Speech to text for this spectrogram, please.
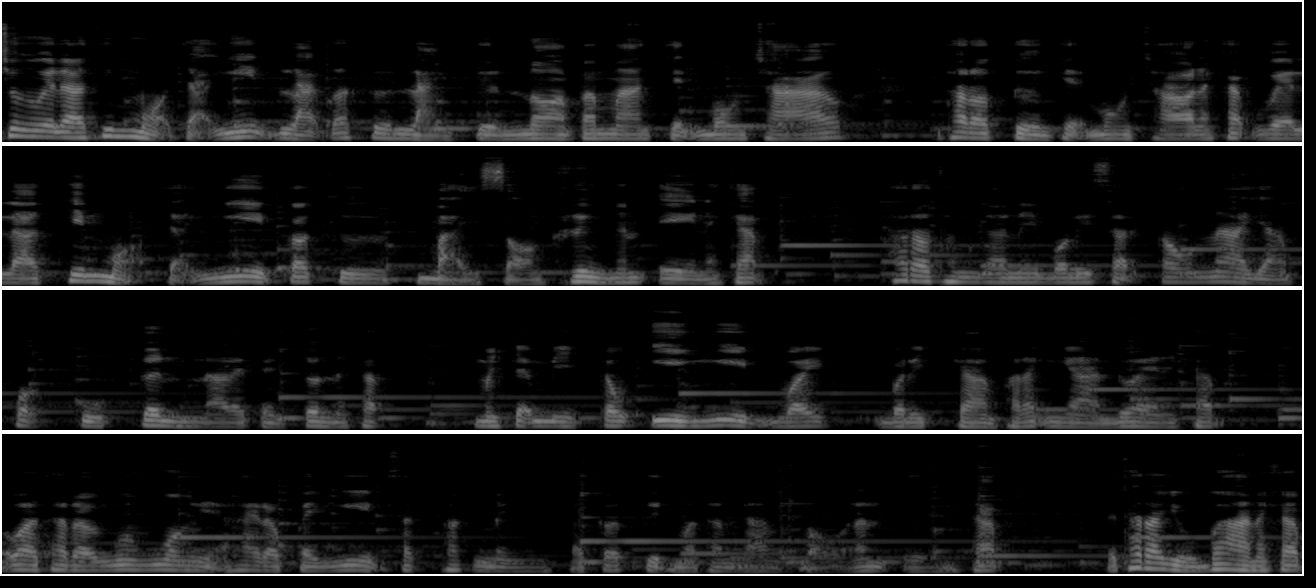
ช่วงเวลาที่เหมาะจะงีบหลับก็คือหลังตื่นนอนประมาณ7จ็ดโมงเช้าถ้าเราตื่น7จ็ดโมงเช้านะครับ เวลาที่เหมาะจะงีบก็คือบ่ายสองครึ่งนั่นเองนะครับ ถ้าเราทำงานในบริษัทก้าวหน้าอย่างพวก Google อะไรเป็นต้นนะครับ มันจะมีเก้าอี้งีบไว้บริการพนักงานด้วยนะครับ เพราะว่าถ้าเราง่วงๆเนี่ยให้เราไปงีบสักพักหนึ่งแล้วก็ตื่นมาทำงานต่อนั่นเองครับ แต่ถ้าเราอยู่บ้านนะครับ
